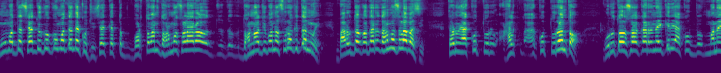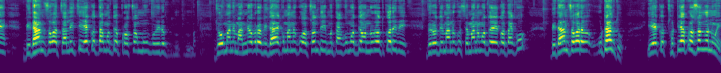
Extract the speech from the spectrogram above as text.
মু মধ্যে সে দিগকু মধ্যে দেখুছি সে বর্তমান ধর্মশালার ধন জীবন সুরক্ষিত নুহে বারুদ গদার ধর্মশালাবাসী ତେଣୁ ୟାକୁ ୟାକୁ ତୁରନ୍ତ ଗୁରୁତର ସହକାରେ ନେଇକରି ୟାକୁ ମାନେ ବିଧାନସଭା ଚାଲିଛି ଏ କଥା ମଧ୍ୟ ପ୍ରସଙ୍ଗ ମୁଁ ଯେଉଁମାନେ ମାନ୍ୟବର ବିଧାୟକମାନଙ୍କୁ ଅଛନ୍ତି ମୁଁ ତାଙ୍କୁ ମଧ୍ୟ ଅନୁରୋଧ କରିବି ବିରୋଧୀମାନଙ୍କୁ ସେମାନେ ମଧ୍ୟ ଏ କଥାକୁ ବିଧାନସଭାରେ ଉଠାନ୍ତୁ। ଇଏ ଏକ ଛୋଟିଆ ପ୍ରସଙ୍ଗ ନୁହେଁ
